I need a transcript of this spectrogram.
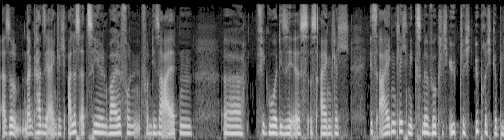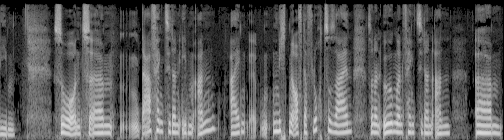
Also dann kann sie eigentlich alles erzählen, weil von, von dieser alten äh, Figur, die sie ist, ist eigentlich ist eigentlich nichts mehr wirklich übrig, übrig geblieben. So, und ähm, da fängt sie dann eben an, eigen, äh, nicht mehr auf der Flucht zu sein, sondern irgendwann fängt sie dann an, ähm,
